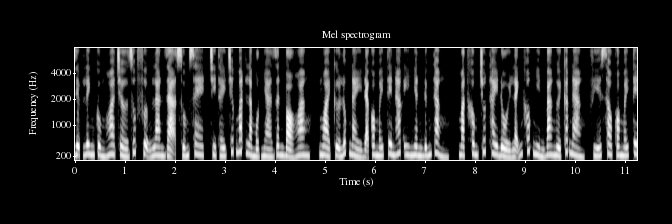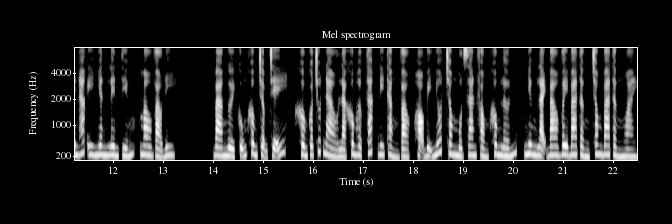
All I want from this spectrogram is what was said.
Diệp Linh cùng Hoa chờ giúp Phượng Lan dạ xuống xe, chỉ thấy trước mắt là một nhà dân bỏ hoang, ngoài cửa lúc này đã có mấy tên hắc y nhân đứng thẳng, mặt không chút thay đổi lãnh khốc nhìn ba người các nàng, phía sau có mấy tên hắc y nhân lên tiếng, mau vào đi. Ba người cũng không chậm trễ, không có chút nào là không hợp tác đi thẳng vào, họ bị nhốt trong một gian phòng không lớn, nhưng lại bao vây ba tầng trong ba tầng ngoài.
